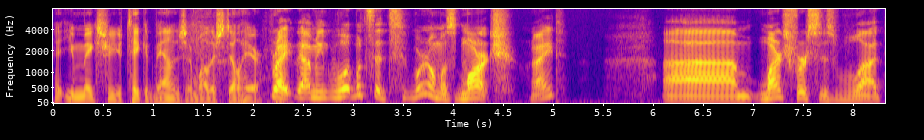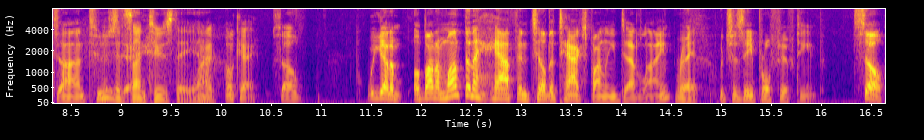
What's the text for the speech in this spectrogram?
that you make sure you take advantage of them while they're still here. Right. I mean, what, what's the? T- we're almost March, right? Um, March first is what on Tuesday? It's on Tuesday, yeah. Right. Okay. So we got a, about a month and a half until the tax filing deadline, Right. which is April fifteenth. So,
